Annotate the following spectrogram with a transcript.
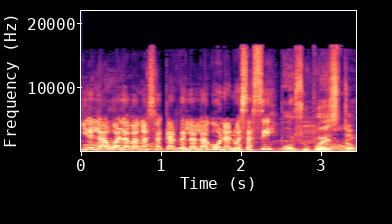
Y el agua la van a sacar de la laguna, ¿no es así? Por supuesto.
